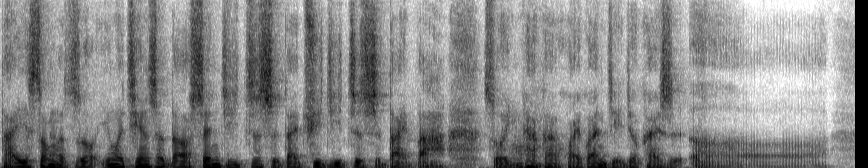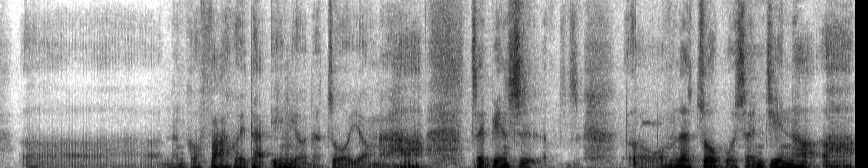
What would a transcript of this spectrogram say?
它一松了之后，因为牵涉到生。肌支持带、屈肌支持带吧，所以你看看踝关节就开始呃呃，能够发挥它应有的作用了哈。这边是呃我们的坐骨神经哈啊，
